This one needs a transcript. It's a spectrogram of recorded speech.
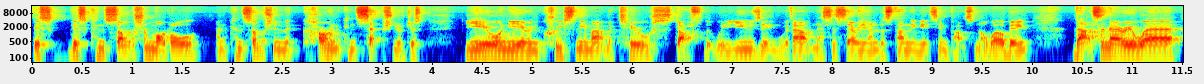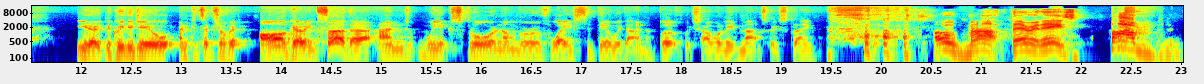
this this consumption model and consumption, the current conception of just year on year increasing the amount of material stuff that we're using without necessarily understanding its impacts on our well-being. That's an area where you know the Green New Deal and conception of it are going further, and we explore a number of ways to deal with that in the book, which I will leave Matt to explain. oh, Matt, there it is! Bam!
